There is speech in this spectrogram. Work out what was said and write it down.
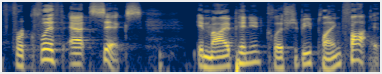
for Cliff at six, in my opinion, Cliff should be playing five.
